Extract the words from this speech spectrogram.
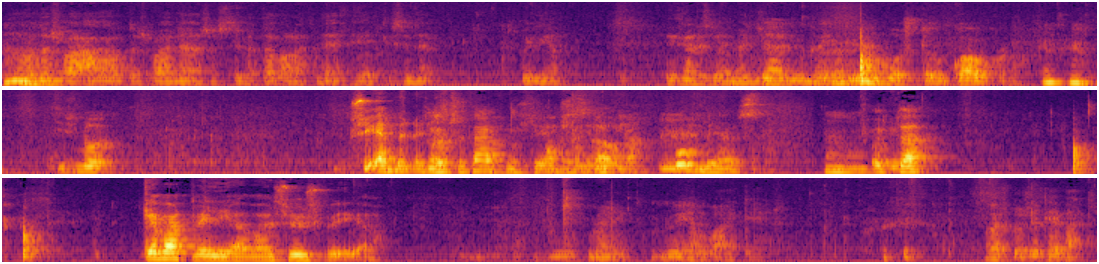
Mm. hautas, va- hautas vainajansa sillä tavalla, että ne heitti sinne viljan Mikä se on siemeniä. jäänyt meidän muistoon kauraa. Mhm. Siis noin siemenet. No, oliko se tarkoitus siellä Onko se kaura? Mm. Mun mielestä. Mm. Mutta kevätviljaa vai syysviljaa? Nyt meni liian vaikeaksi. Olisiko se kevät?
